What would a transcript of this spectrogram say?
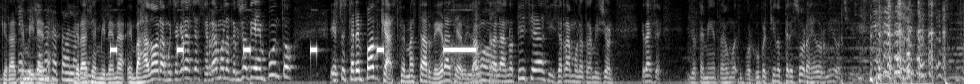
Gracias, Milena. a toda la Gracias, audiencia. Milena. Embajadora, muchas gracias. Cerramos la transmisión 10 en punto. Esto estará en podcast más tarde. Gracias. Vamos a las noticias y cerramos la transmisión. Gracias. Yo también un- por del chino tres horas he dormido, chino.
